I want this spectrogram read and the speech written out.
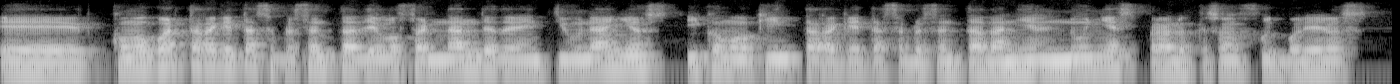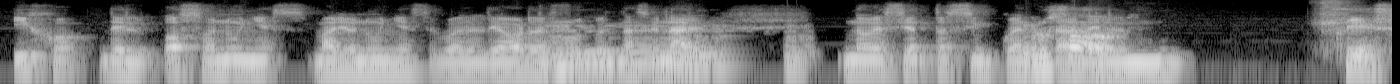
eh, como cuarta raqueta se presenta Diego Fernández, de 21 años, y como quinta raqueta se presenta Daniel Núñez, para los que son futboleros, hijo del Oso Núñez, Mario Núñez, el goleador del fútbol nacional, 950 mm. del mundo. Sí es.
